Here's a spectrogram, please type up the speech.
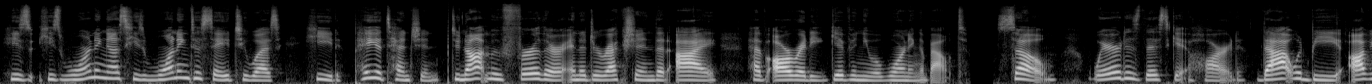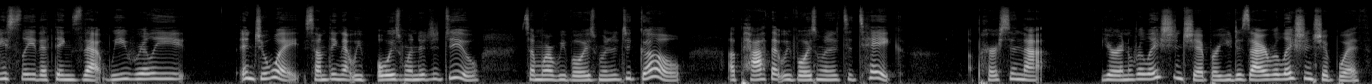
He's he's warning us. He's wanting to say to us, heed, pay attention. Do not move further in a direction that I have already given you a warning about. So, where does this get hard? That would be obviously the things that we really enjoy, something that we've always wanted to do, somewhere we've always wanted to go, a path that we've always wanted to take, a person that you're in a relationship or you desire a relationship with.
